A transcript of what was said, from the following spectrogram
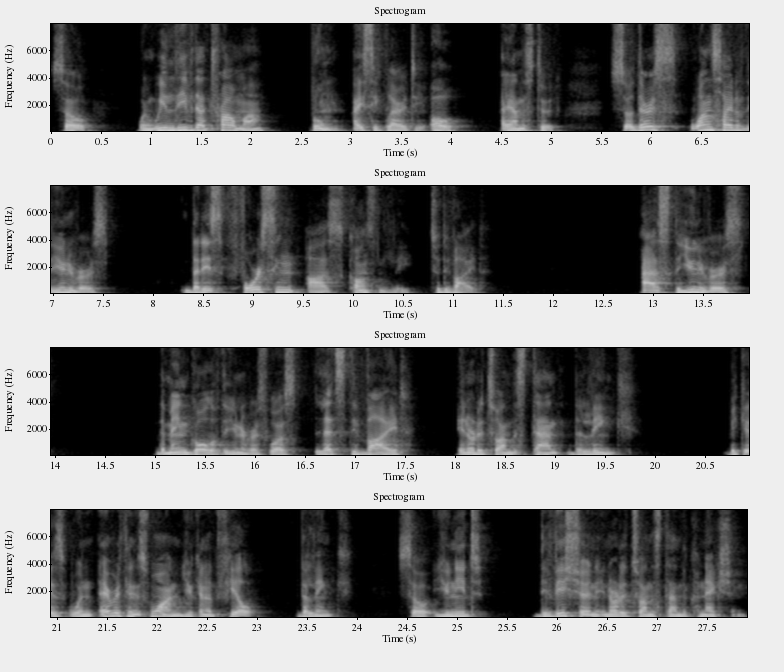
So when we leave that trauma, boom, I see clarity. Oh, I understood. So there's one side of the universe that is forcing us constantly to divide. As the universe, the main goal of the universe was let's divide in order to understand the link. Because when everything is one, you cannot feel the link. So you need division in order to understand the connection.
